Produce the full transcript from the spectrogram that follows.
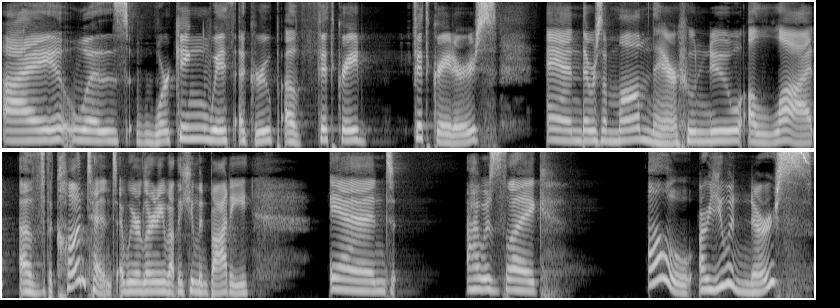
I was working with a group of fifth grade fifth graders and there was a mom there who knew a lot of the content and we were learning about the human body and I was like, "Oh, are you a nurse?"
